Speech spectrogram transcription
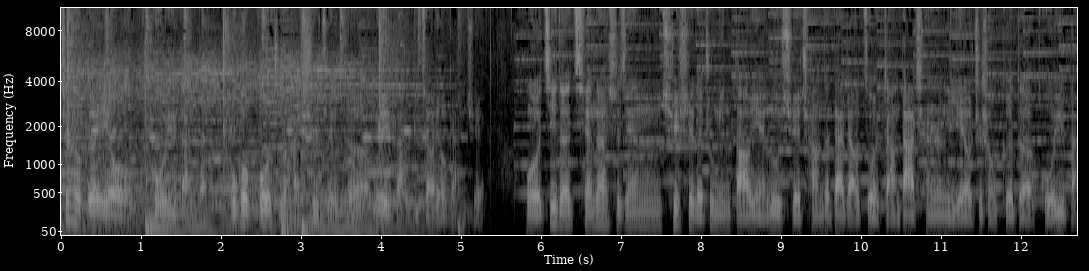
这首歌也有国语版本，不过播主还是觉得粤语版比较有感觉。我记得前段时间去世的著名导演陆学长的代表作《长大成人》里也有这首歌的国语版。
